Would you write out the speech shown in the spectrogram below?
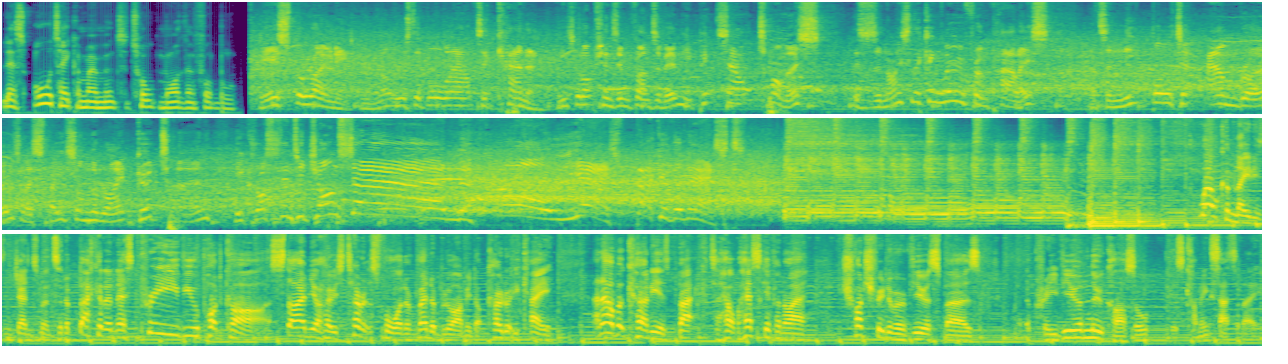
Let's all take a moment to talk more than football. Here's Speroni, who rolls the ball out to Cannon. He's got options in front of him. He picks out Thomas. This is a nice looking move from Palace. That's a neat ball to Ambrose, with space on the right. Good turn. He crosses into Johnson! Oh, yes! Back of the nest. Welcome, ladies and gentlemen, to the Back of the Nest preview podcast. I'm your host, Terence Ford of redandbluearmy.co.uk, and Albert Curley is back to help Hesketh and I trudge through the review of Spurs. And the preview of Newcastle is coming Saturday.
